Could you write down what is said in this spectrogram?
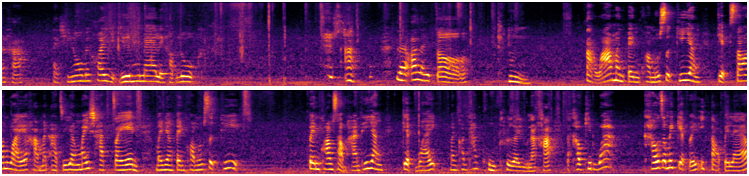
นะคะ แต่ชิโน่ไม่ค่อยหยิบยื่นให้แม่เลยครับลูกอะแล้วอะไรต่ออืมแต่ว่ามันเป็นความรู้สึกที่ยังเก็บซ่อนไว้อะค่ะ มันอาจจะยังไม่ชัดเจน มันยังเป็นความรู้สึกที่ เป็นความสัมพันธ์ที่ยังเก็บไว้มันค่อนข้างคลุมเครืออยู่นะคะ แต่เขาคิดว่าเขาจะไม่เก็บไว้อีกต่อไปแล้ว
